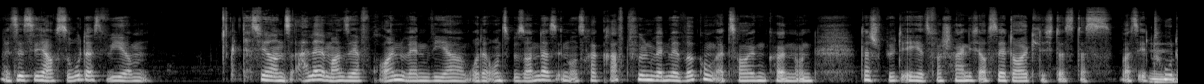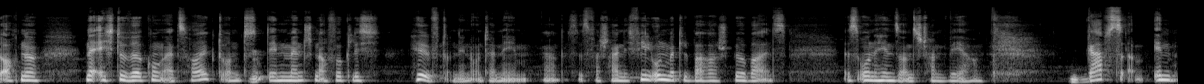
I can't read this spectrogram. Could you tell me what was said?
Es ist ja auch so, dass wir dass wir uns alle immer sehr freuen, wenn wir oder uns besonders in unserer Kraft fühlen, wenn wir Wirkung erzeugen können. Und das spürt ihr jetzt wahrscheinlich auch sehr deutlich, dass das, was ihr mhm. tut, auch eine, eine echte Wirkung erzeugt und mhm. den Menschen auch wirklich hilft und den Unternehmen. Ja, das ist wahrscheinlich viel unmittelbarer spürbar, als es ohnehin sonst schon wäre. Gab es in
